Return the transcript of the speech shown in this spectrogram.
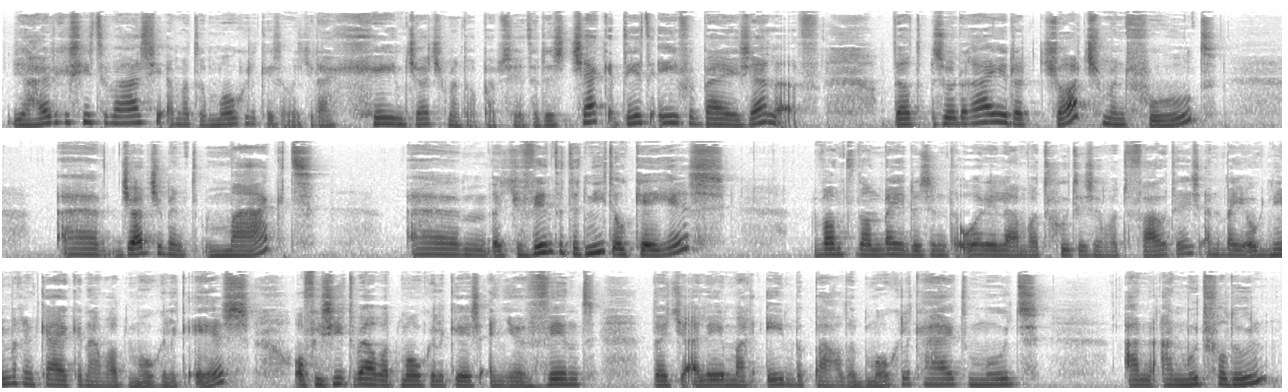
Je huidige situatie en wat er mogelijk is en dat je daar geen judgment op hebt zitten. Dus check dit even bij jezelf. Dat zodra je dat judgment voelt, uh, judgment maakt, um, dat je vindt dat het niet oké is. Want dan ben je dus in het oordelen aan wat goed is en wat fout is. En dan ben je ook niet meer in het kijken naar wat mogelijk is. Of je ziet wel wat mogelijk is en je vindt dat je alleen maar één bepaalde mogelijkheid moet aan, aan moet voldoen,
